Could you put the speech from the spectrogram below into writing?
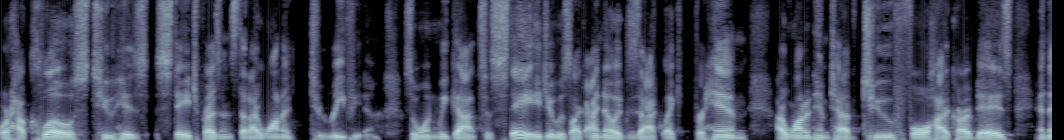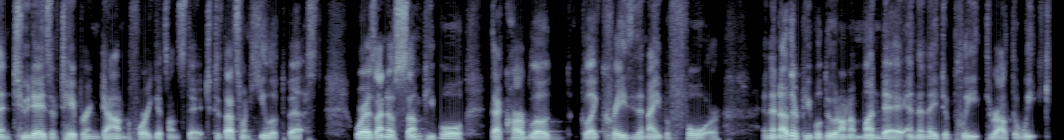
or how close to his stage presence that I wanted to refeed him. So when we got to stage, it was like I know exact like for him, I wanted him to have two full high carb days and then two days of tapering down before he gets on stage because that's when he looked best. Whereas I know some people that carb load like crazy the night before and then other people do it on a Monday and then they deplete throughout the week,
